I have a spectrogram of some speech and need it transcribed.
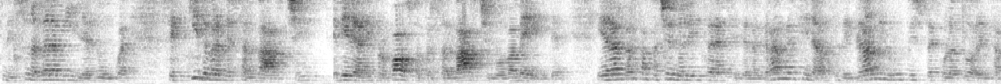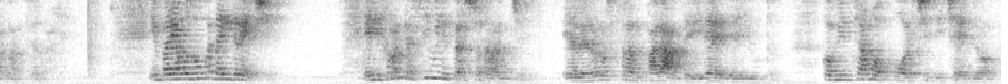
Nessuna meraviglia dunque. Se chi dovrebbe salvarci e viene riproposto per salvarci nuovamente, in realtà sta facendo gli interessi della grande finanza dei grandi gruppi speculatori internazionali. Impariamo dunque dai greci. E di fronte a simili personaggi e alle loro strampalate idee di aiuto, cominciamo a porci dicendo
